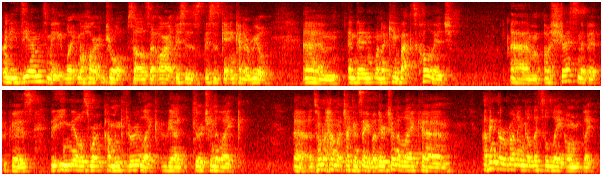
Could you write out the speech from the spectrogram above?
and he DM'd me, like my heart dropped. So I was like, all right, this is this is getting kind of real. Um, and then when I came back to college, um, I was stressing a bit because the emails weren't coming through. Like they had, they were trying to like, uh, I don't know how much I can say, but they were trying to like, um, I think they were running a little late on like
